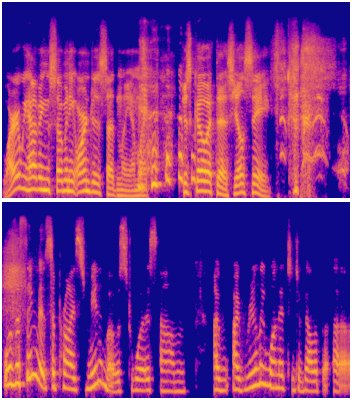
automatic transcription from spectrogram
"Why are we having so many oranges suddenly?" I'm like, "Just go with this, you'll see." well, the thing that surprised me the most was um, I I really wanted to develop a,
